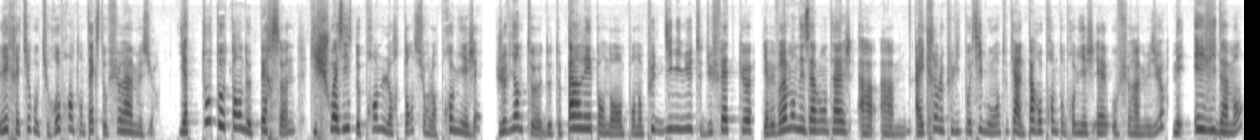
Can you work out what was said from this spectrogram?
l'écriture où tu reprends ton texte au fur et à mesure. Il y a tout autant de personnes qui choisissent de prendre leur temps sur leur premier jet. Je viens de te, parler pendant, plus de 10 minutes du fait qu'il y avait vraiment des avantages à, à, écrire le plus vite possible ou en tout cas à ne pas reprendre ton premier jet au fur et à mesure. Mais évidemment,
